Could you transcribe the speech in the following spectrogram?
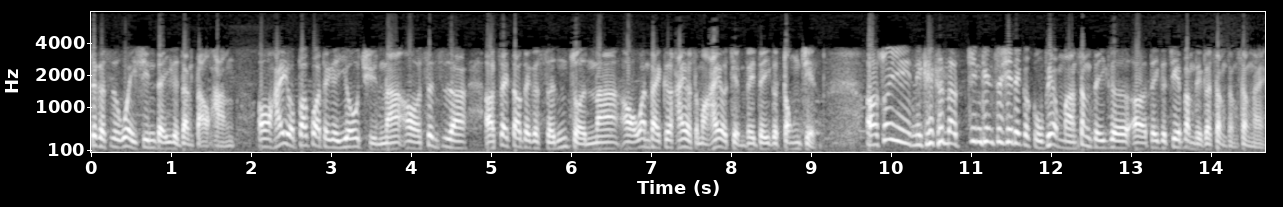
这个是卫星的一个这样导航。哦，还有包括这个优群呐、哦，甚至啊啊，再到这个神准呐、哦，万泰科，还有什么？还有减肥的一个东碱，啊，所以你可以看到今天这些的一个股票马上的一个呃的一个接棒的一个上涨上来，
